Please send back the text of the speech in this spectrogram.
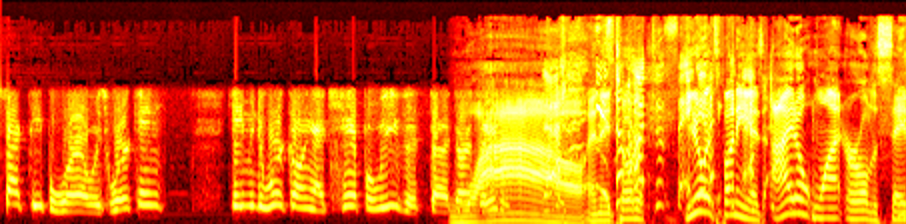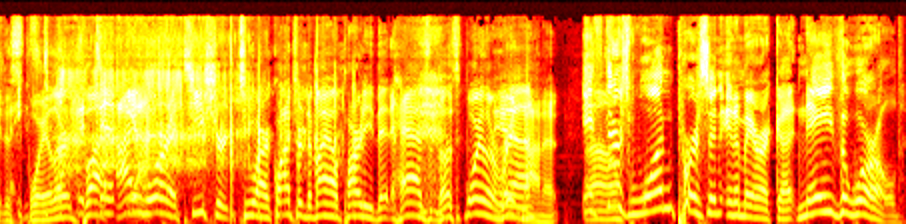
stock people where I was working came into work going, "I can't believe it, uh, Darth Wow. and they He's told about her. to You know it what's funny is I don't want Earl to say the spoiler, but I wore a t shirt to our Cuatro de Mayo party that has the spoiler written on it. If there's one person in America, nay, the world,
